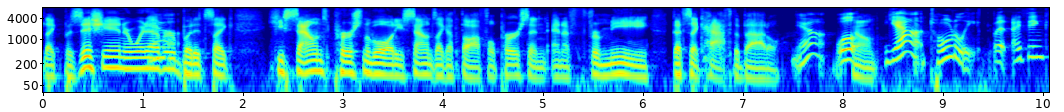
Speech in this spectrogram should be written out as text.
like position or whatever Yeah. but it's like he sounds personable and he sounds like a thoughtful person and if, for me that's like half the battle Yeah. Well, No. yeah, totally. But I think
